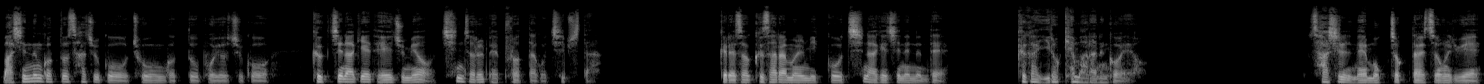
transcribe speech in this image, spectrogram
맛있는 것도 사주고 좋은 것도 보여주고 극진하게 대해주며 친절을 베풀었다고 칩시다. 그래서 그 사람을 믿고 친하게 지냈는데 그가 이렇게 말하는 거예요. 사실 내 목적 달성을 위해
